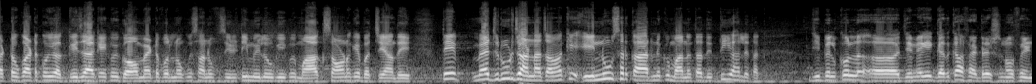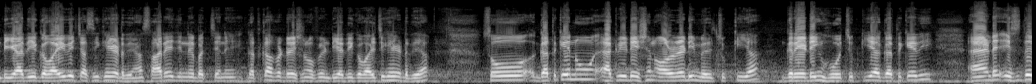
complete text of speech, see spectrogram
ਘੱਟੋ ਘੱਟ ਕੋਈ ਅੱਗੇ ਜਾ ਕੇ ਕੋਈ ਗਵਰਨਮੈਂਟ ਵੱਲੋਂ ਕੋਈ ਸਾਨੂੰ ਫੈਸਿਲਿਟੀ ਮਿਲੂਗੀ, ਕੋਈ ਮਾਰਕਸ ਆਉਣਗੇ ਬੱਚਿਆਂ ਦੇ। ਤੇ ਮੈਂ ਜ਼ਰੂਰ ਜਾਣਨਾ ਚਾਹਾਂ ਕਿ ਇਹਨੂੰ ਸਰਕਾਰ ਨੇ ਕੋਈ ਮਾਨਤਾ ਦਿੱਤੀ ਹੈ ਹਾਲੇ ਤੱਕ? ਜੀ, ਬਿਲਕੁਲ ਜਿਵੇਂ ਕਿ ਗਤਕਾ ਫੈਡਰੇਸ਼ਨ ਆਫ ਇੰਡੀਆ ਦੀ ਅਗਵਾਈ ਵਿੱਚ ਅਸੀਂ ਖੇਡਦੇ ਹਾਂ। ਸਾਰੇ ਜਿੰਨੇ ਬੱਚੇ ਨੇ ਗਤਕਾ ਫੈਡਰੇਸ਼ਨ ਆਫ ਇੰਡੀਆ ਦੀ ਅਗਵਾਈ 'ਚ ਖੇਡਦੇ ਆ। ਸੋ ਗਤਕੇ ਨੂੰ ਐਕ੍ਰੀਡੇਸ਼ਨ ਆਲਰੇਡੀ ਮਿਲ ਚੁੱਕੀ ਆ ਗ੍ਰੇਡਿੰਗ ਹੋ ਚੁੱਕੀ ਆ ਗਤਕੇ ਦੀ। ਐਂਡ ਇਸ ਦੇ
